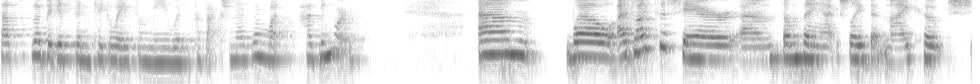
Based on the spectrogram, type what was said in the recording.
That's the biggest been takeaway from me with perfectionism. What has been yours? Um, well, I'd like to share um, something actually that my coach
